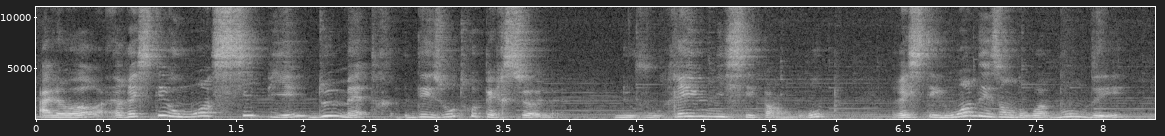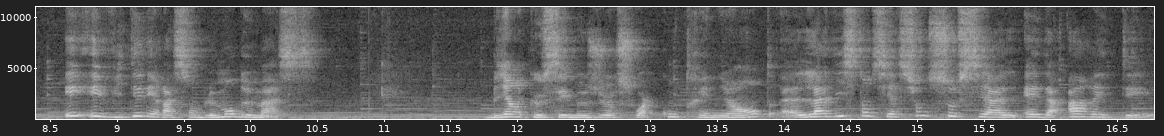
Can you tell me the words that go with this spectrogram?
Alors, restez au moins 6 pieds, 2 mètres des autres personnes. Ne vous réunissez pas en groupe, restez loin des endroits bondés et évitez les rassemblements de masse. Bien que ces mesures soient contraignantes, la distanciation sociale aide à arrêter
